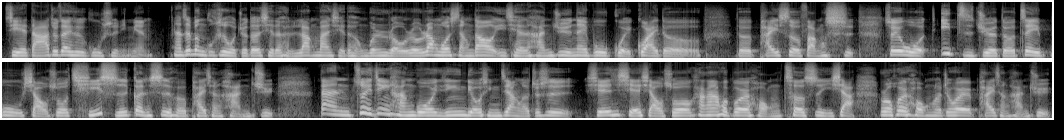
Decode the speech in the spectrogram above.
解答就在这个故事里面。那这本故事我觉得写的很浪漫，写的很温柔，有让我想到以前韩剧那部鬼怪的的拍摄方式，所以我一直觉得这部小说其实更适合拍成韩剧。但最近韩国已经流行这样了，就是先写小说看看会不会红，测试一下，如果会红了就会拍成韩剧。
